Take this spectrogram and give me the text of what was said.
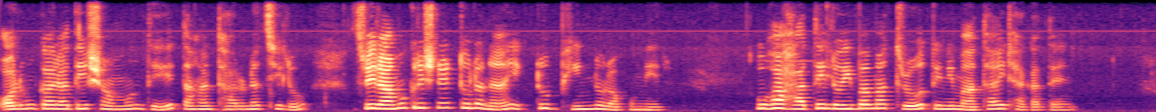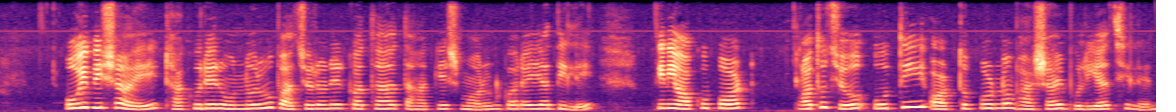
অলঙ্কার আদি সম্বন্ধে তাহার ধারণা ছিল, শ্রীরামকৃষ্ণের তুলনায় একটু ভিন্ন রকমের। উহা হাতে লইবা মাত্র তিনি মাথায় ঠেকাতেন। ওই বিষয়ে ঠাকুরের অন্যরূপ আচরণের কথা তাহাকে স্মরণ করাইয়া দিলে তিনি অকপট, অথচ অতি অর্থপূর্ণ ভাষায় বলিয়াছিলেন,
